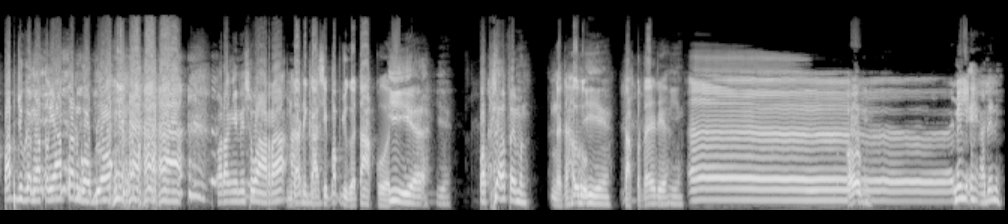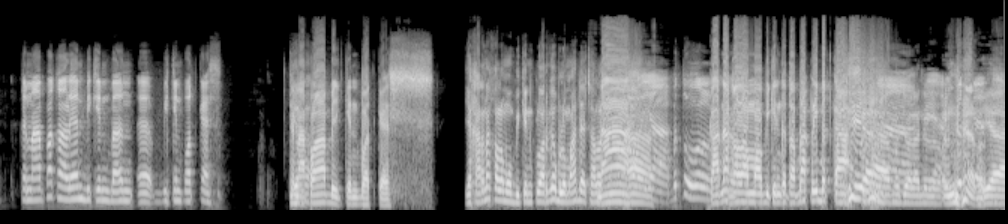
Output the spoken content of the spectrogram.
pap juga nggak kelihatan goblok. Orang ini suara. Ntar dikasih pap juga takut. Iya, iya. Papnya apa emang? Nggak tahu. Iya. Takut aja dia. iya. Ini nih, nih, eh ada nih. kenapa kalian bikin ban, eh, bikin podcast? Kenapa bikin podcast? Ya karena kalau mau bikin keluarga belum ada calon. Nah, Oh, iya, betul. Karena kalau mau bikin ketoprak ribet kak. Iya, Iya, mau jualan dulu. Bener. kan? Iya.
